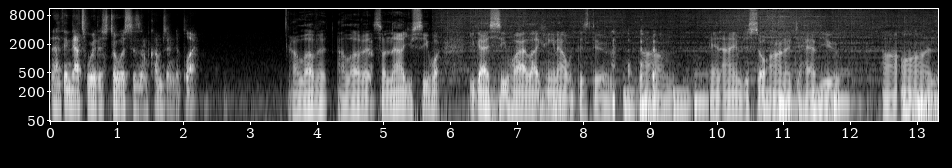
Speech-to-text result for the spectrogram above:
And I think that's where the stoicism comes into play. I love it. I love it. So now you see what you guys see why I like hanging out with this dude. Um, and I am just so honored to have you uh, on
